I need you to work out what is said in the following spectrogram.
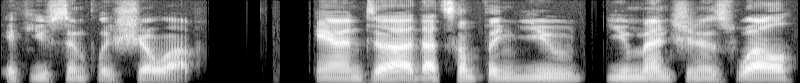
if you simply show up." And uh, that's something you you mentioned as well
